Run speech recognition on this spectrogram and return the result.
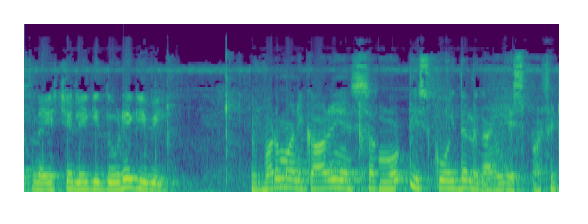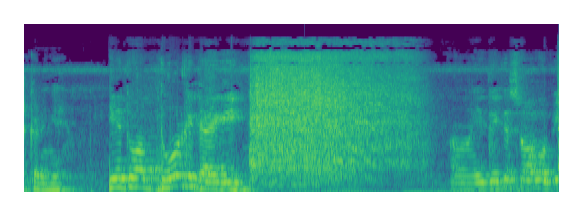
ताला, ये चलेगी, दौड़ेगी भी। वर्मा निकाल रहे हैं, सब इसको इधर लगाएँगे, इस पर फिट करेंगे। ये तो आप दौड़ के जाएगी। हाँ ये देखे, सौ अभी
